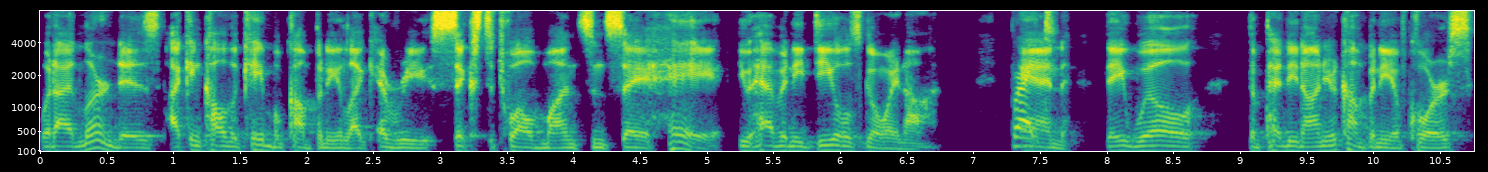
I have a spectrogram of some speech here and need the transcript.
what I learned is I can call the cable company like every six to 12 months and say, hey, you have any deals going on? Right. And they will, depending on your company, of course,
